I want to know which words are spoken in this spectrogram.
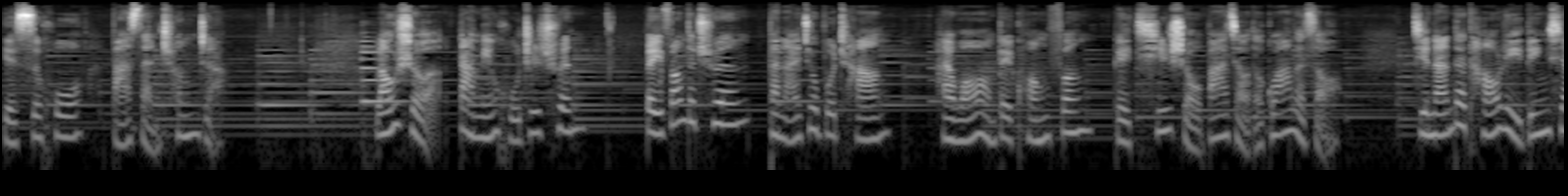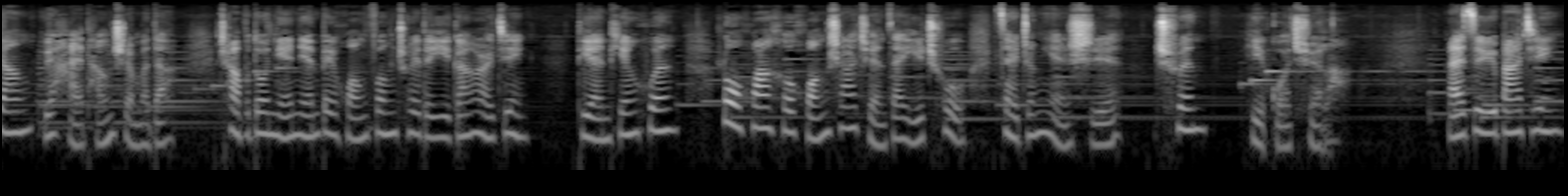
也似乎把伞撑着。老舍《大明湖之春》，北方的春本来就不长，还往往被狂风给七手八脚的刮了走。济南的桃李丁香与海棠什么的，差不多年年被黄风吹得一干二净。地暗天昏，落花和黄沙卷在一处，再睁眼时，春已过去了。来自于巴金《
